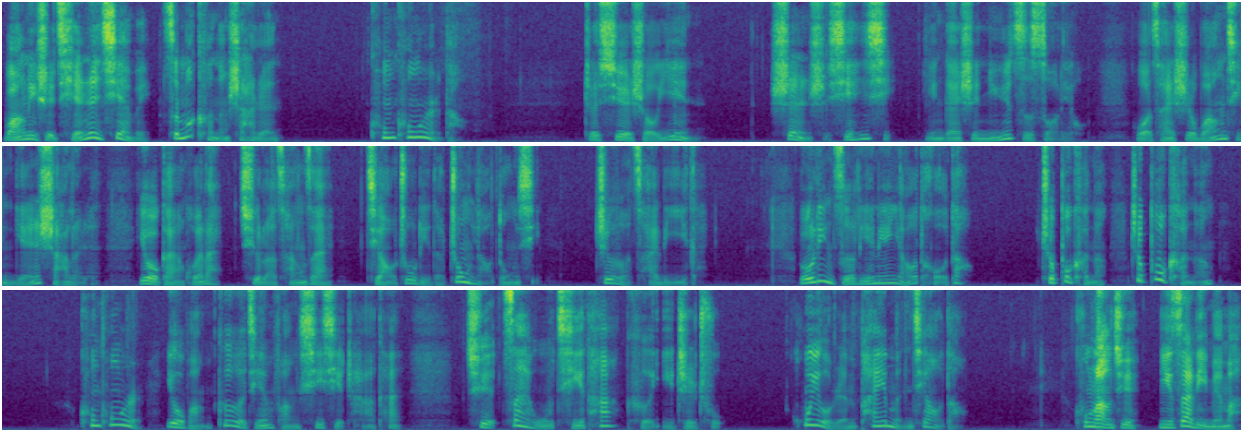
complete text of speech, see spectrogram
王丽是前任县尉，怎么可能杀人？”空空儿道：“这血手印甚是纤细，应该是女子所留。我猜是王景言杀了人，又赶回来取了藏在脚柱里的重要东西，这才离开。罗令泽连连摇头道：“这不可能，这不可能。”空空儿又往各间房细细查看，却再无其他可疑之处。忽有人拍门叫道：“空郎君，你在里面吗？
